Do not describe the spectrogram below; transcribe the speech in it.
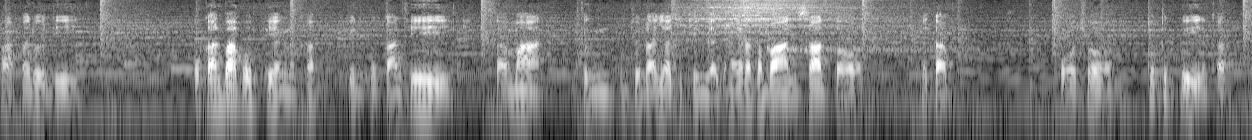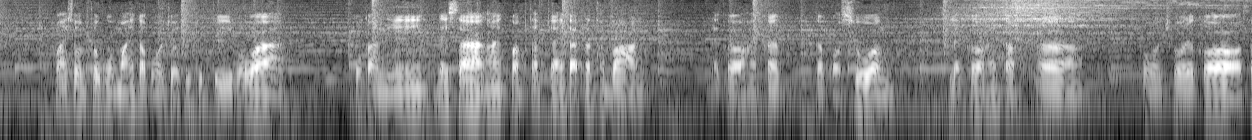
ผ่านไปด้วยดีโครงการบ้านพอเพียงนะครับ เป็นโครงการที่ สามารถถึงชุมชนระยะจริงๆอยากจะให้รัฐบาลสานต่อให้กับปอชทุกๆปีนะครับให้สมทบงบมาให้กับปอชทุกๆปี เพราะว่าโครงการนี้ได้สร้างให้ความประทับใจให้กับรัฐบาล และก็ให้กับกับกระทรวง และก็ให้กับเอ่อปชแล้วก็ส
